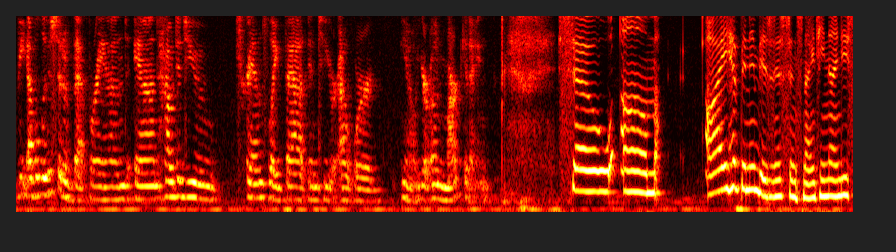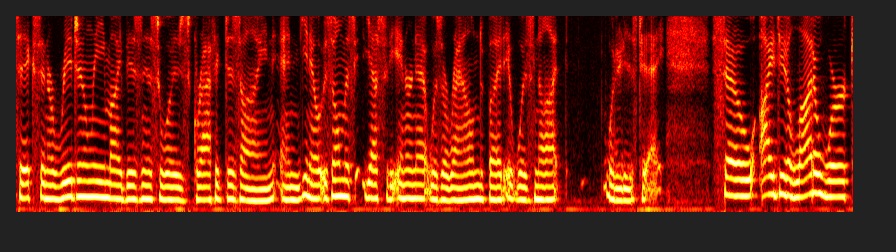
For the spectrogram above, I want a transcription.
the evolution of that brand and how did you translate that into your outward you know, your own marketing? So, um, I have been in business since 1996, and originally my business was graphic design. And, you know, it was almost, yes, the internet was around, but it was not what it is today. So I did a lot of work,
